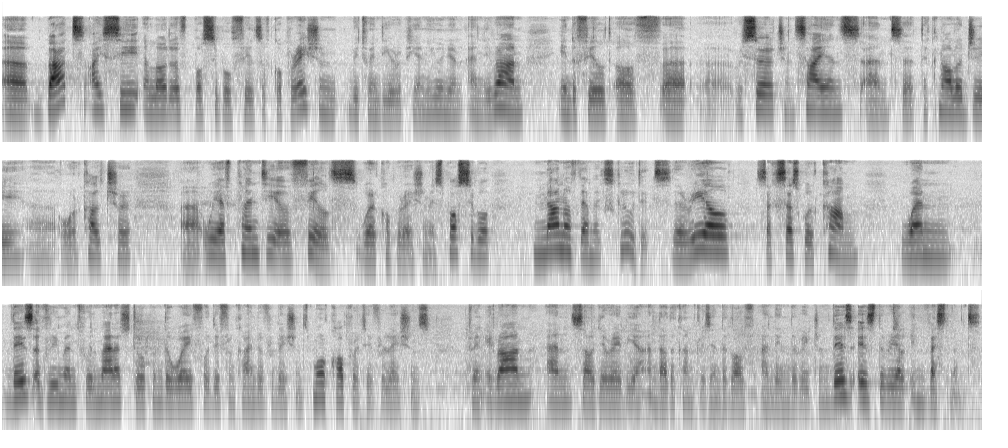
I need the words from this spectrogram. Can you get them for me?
Uh, but I see a lot of possible fields of cooperation between the European Union and Iran in the field of uh, uh, research and science and uh, technology uh, or culture. Uh, we have plenty of fields where cooperation is possible, none of them excluded. The real success will come when this agreement will manage to open the way for different kind of relations, more cooperative relations between Iran and Saudi Arabia and other countries in the Gulf and in the region. This is the real investment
